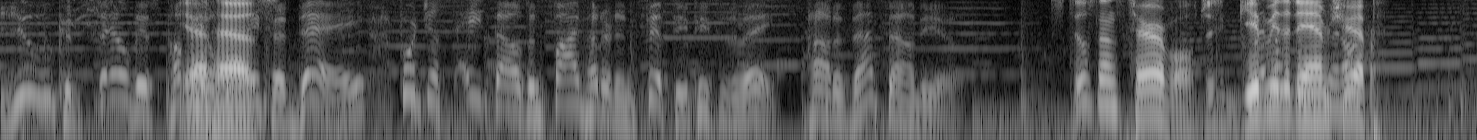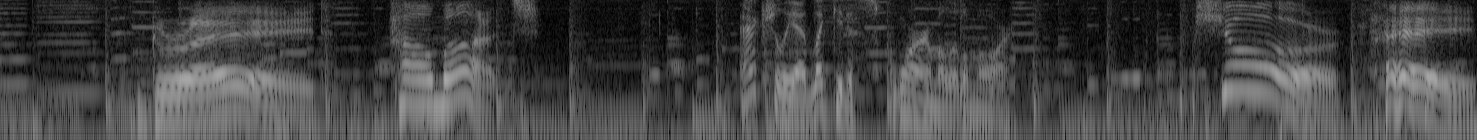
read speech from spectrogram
You could sail this puppy Yeah, away today for just 8,550 pieces of eight. How does that sound to you? Still sounds terrible. Just give I'd me like the damn you ship. Great. How much? Actually, I'd like you to squirm a little more. Sure. Hey,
